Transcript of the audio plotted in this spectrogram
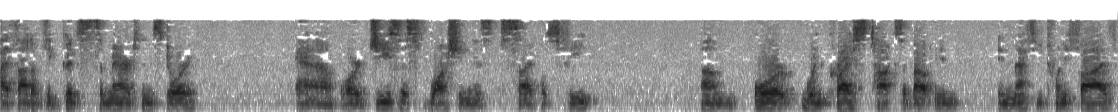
I thought of the Good Samaritan story, uh, or Jesus washing his disciples' feet, um, or when Christ talks about in in Matthew 25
